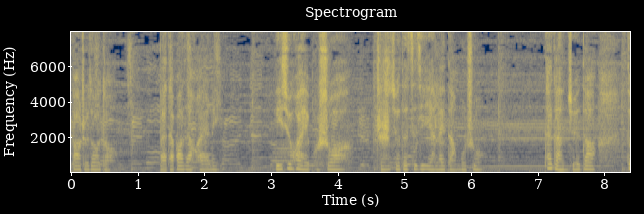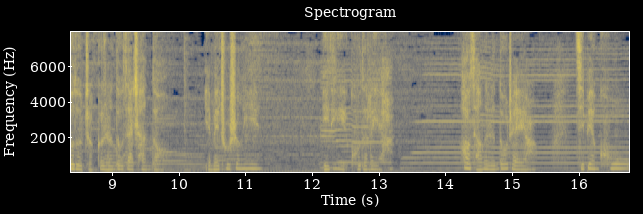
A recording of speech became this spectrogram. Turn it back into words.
抱着豆豆，把他抱在怀里，一句话也不说，只是觉得自己眼泪挡不住。他感觉到豆豆整个人都在颤抖。也没出声音，一定也哭得厉害。好强的人都这样，即便哭，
